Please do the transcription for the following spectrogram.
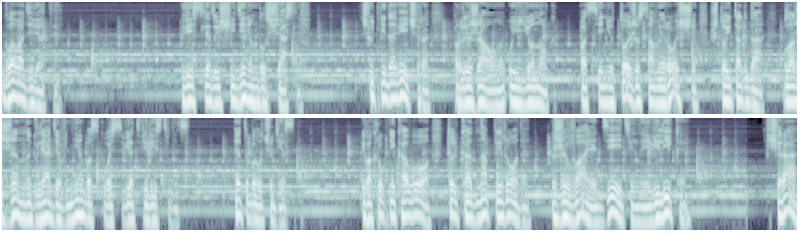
Глава 9 Весь следующий день он был счастлив. Чуть не до вечера пролежал он у ее ног, под сенью той же самой рощи, что и тогда, блаженно глядя в небо сквозь ветви лиственниц. Это было чудесно. И вокруг никого, только одна природа, живая, деятельная, великая. Вчера,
